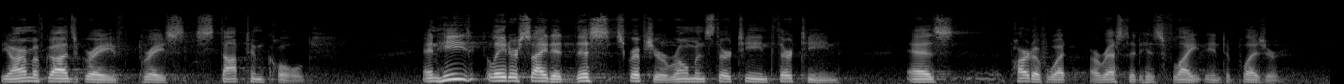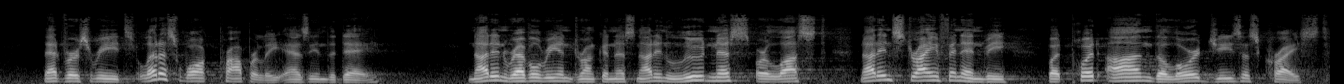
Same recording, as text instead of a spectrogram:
The arm of God's grave, grace stopped him cold. And he later cited this scripture, Romans 13 13, as part of what arrested his flight into pleasure. That verse reads, Let us walk properly as in the day, not in revelry and drunkenness, not in lewdness or lust, not in strife and envy but put on the Lord Jesus Christ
